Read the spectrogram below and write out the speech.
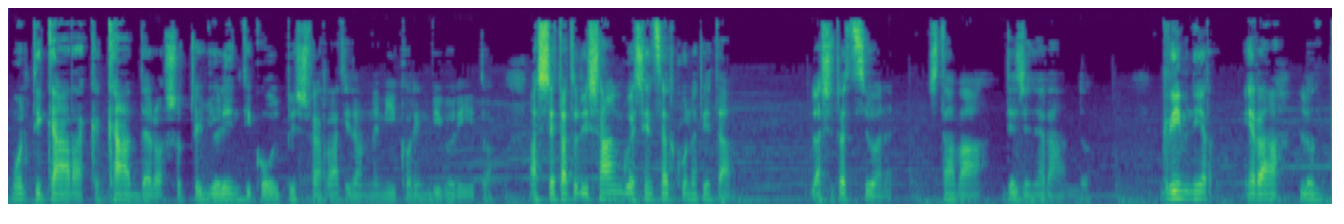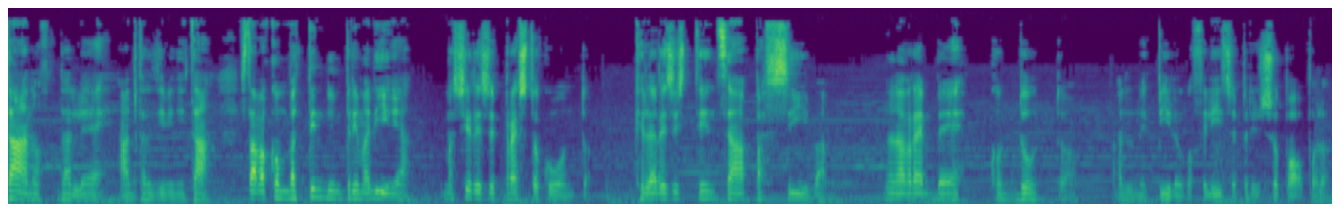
molti Karak caddero sotto i violenti colpi sferrati da un nemico rinvigorito, assetato di sangue senza alcuna pietà. La situazione stava degenerando. Grimnir era lontano dalle altre divinità, stava combattendo in prima linea, ma si rese presto conto che la resistenza passiva non avrebbe condotto ad un epilogo felice per il suo popolo.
